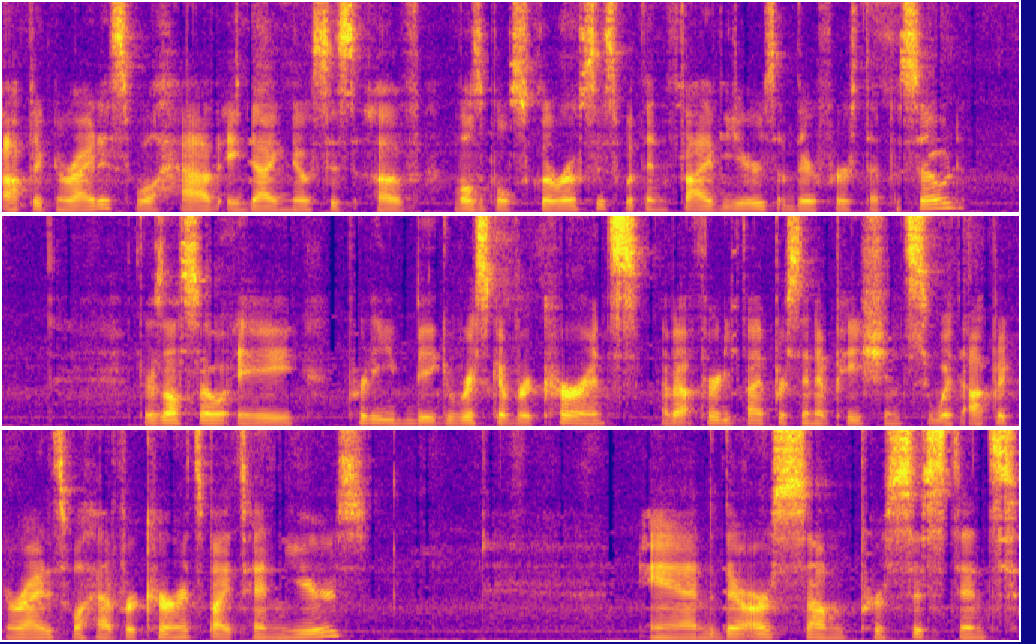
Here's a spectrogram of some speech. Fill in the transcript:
optic neuritis will have a diagnosis of multiple sclerosis within five years of their first episode. There's also a pretty big risk of recurrence. About 35% of patients with optic neuritis will have recurrence by 10 years. And there are some persistent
